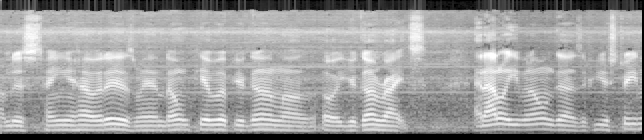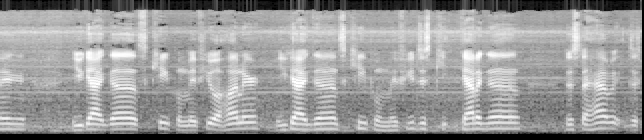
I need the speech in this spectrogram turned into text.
I'm just you how it is, man. Don't give up your gun laws or your gun rights. And I don't even own guns. If you're a street nigga, you got guns, keep them. If you're a hunter, you got guns, keep them. If you just keep, got a gun, just to have it, just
